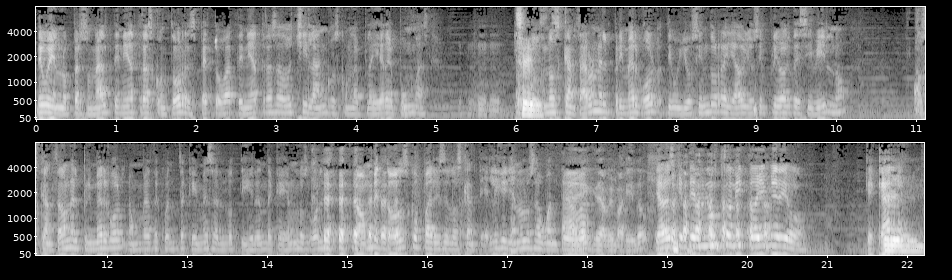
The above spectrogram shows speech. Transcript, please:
Digo, y en lo personal tenía atrás, con todo respeto, ¿va? tenía atrás a dos chilangos con la playera de Pumas. Sí. Nos, cantaron el primer gol. Digo, yo siendo rayado, yo siempre iba de civil, ¿no? Nos cantaron el primer gol. No me das cuenta que ahí me salió lo tigre donde cayeron los goles. No, hombre, todos, compadre, se los canté. Le dije, ya no los aguantaba. ya me imagino. Ya ves que tienen un tonito ahí medio que cae.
